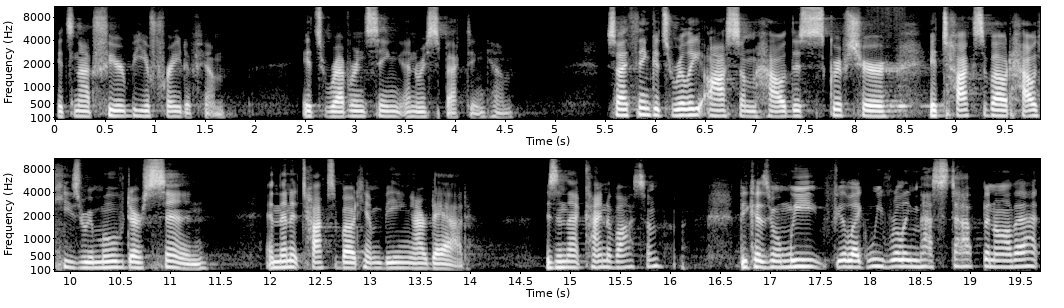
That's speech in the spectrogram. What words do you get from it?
It's not fear, be afraid of him. It's reverencing and respecting him. So I think it's really awesome how this scripture it talks about how he's removed our sin And then it talks about him being our dad. Isn't that kind of awesome? Because when we feel like we've really messed up and all that,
